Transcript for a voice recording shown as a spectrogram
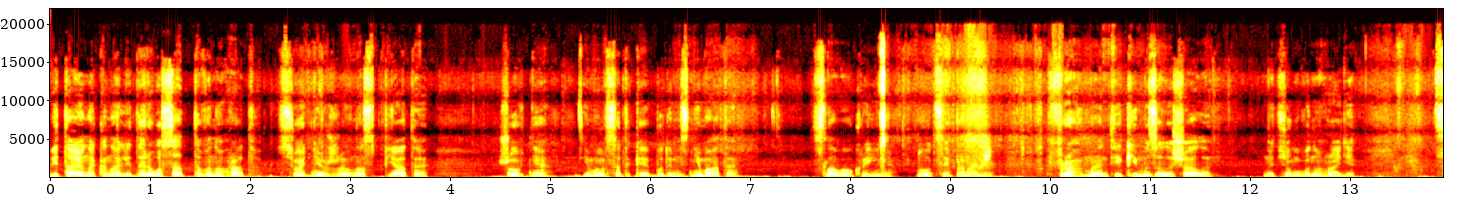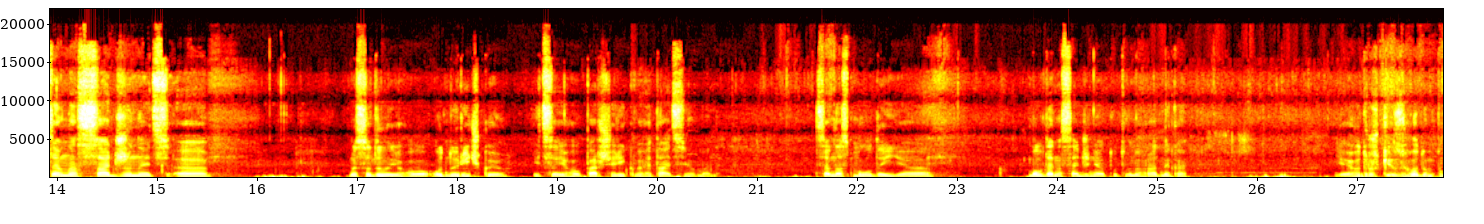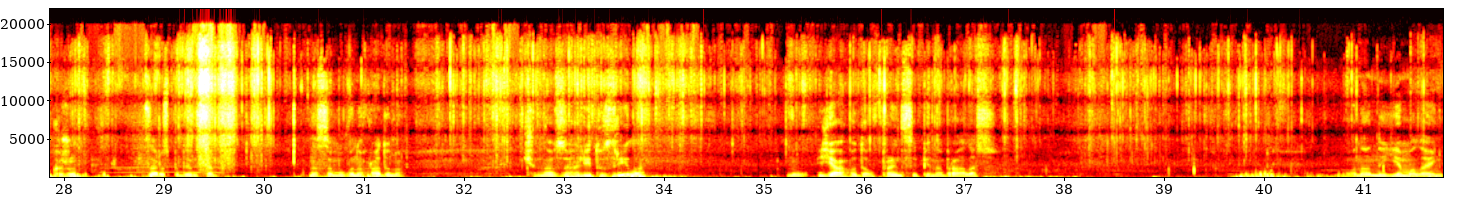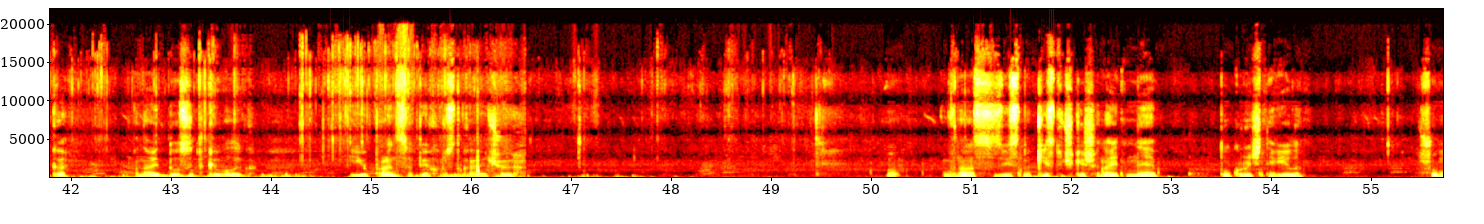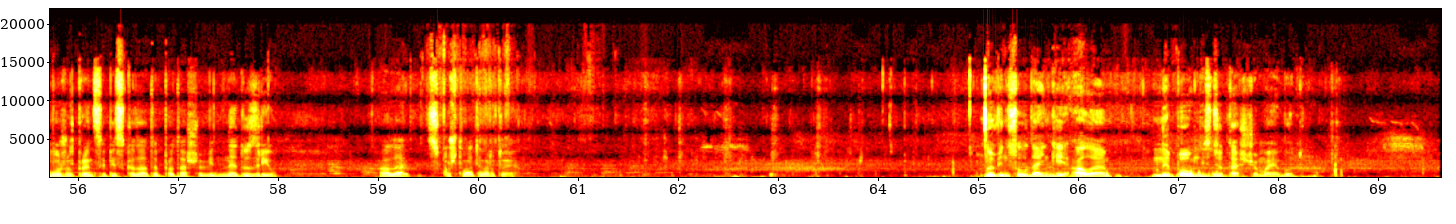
Вітаю на каналі Деревосад та Виноград. Сьогодні вже у нас 5 жовтня, і ми все-таки будемо знімати Слава Україні. Ну, цей принаймні фрагмент, який ми залишали на цьому винограді. Це в нас саджанець. Е... Ми садили його однорічкою, і це його перший рік вегетації у мене. Це в нас молодий, е... молоде насадження тут виноградника. Я його трошки згодом покажу. Зараз подивимося на саму виноградину. Чи вона взагалі дозріла. Ну, ягода, в принципі, набралась. Вона не є маленька, а навіть досить таки велика. І, в принципі, хрустка я чую. Ну, в нас, звісно, кісточки ще навіть не покоричневіли. Що можу, в принципі, сказати про те, що він не дозрів. Але скуштувати вартує. Ну, він солоденький, але не повністю те, що має бути.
